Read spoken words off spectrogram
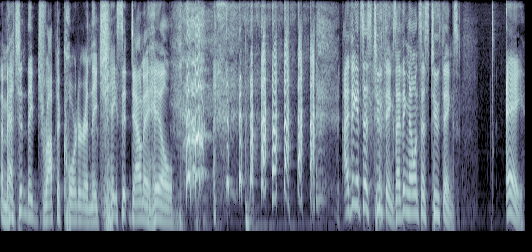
Imagine they dropped a quarter and they chase it down a hill. I think it says two things. I think that one says two things. A,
